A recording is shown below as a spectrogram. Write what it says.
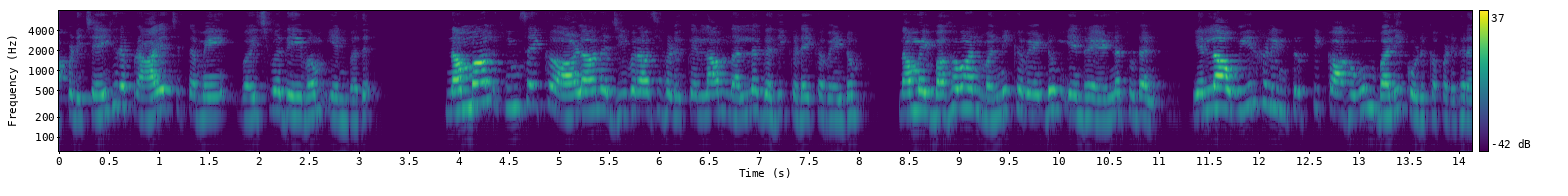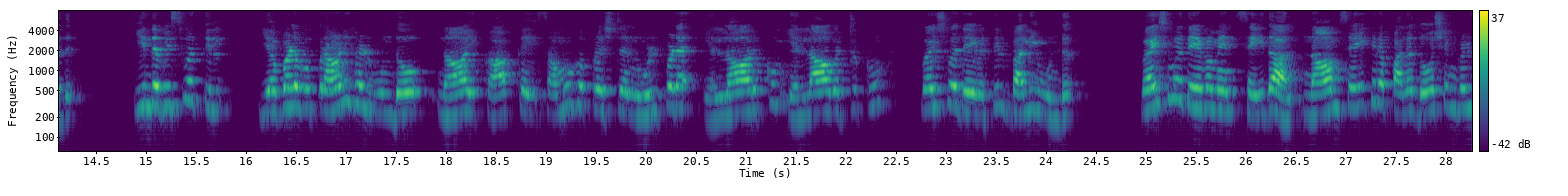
அப்படி செய்கிற பிராயச்சித்தமே வைஸ்வதேவம் என்பது. நம்மால் ஹிம்சைக்கு ஆளான ஜீவராசிகளுக்கெல்லாம் நல்ல கதி கிடைக்க வேண்டும். நம்மை பகவான் மன்னிக்க வேண்டும் என்ற எண்ணத்துடன் எல்லா உயிர்களின் திருப்திக்காகவும் பலி கொடுக்கப்படுகிறது. இந்த விஸ்வத்தில் எவ்வளவு பிராணிகள் உண்டோ நாய் காக்கை சமூக பிரஷ்டன் உள்பட எல்லாருக்கும் எல்லாவற்றுக்கும் வைஸ்வதேவத்தில் பலி உண்டு. வைஸ்வதேவம் செய்தால் நாம் செய்கிற பல தோஷங்கள்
